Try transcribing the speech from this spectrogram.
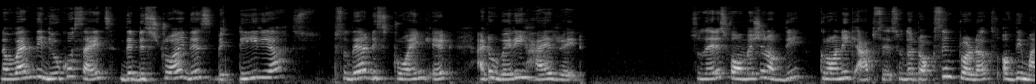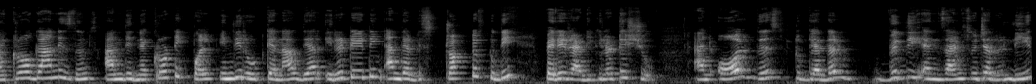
Now when the leukocytes, they destroy this bacteria, so they are destroying it at a very high rate. So there is formation of the chronic abscess. So the toxin products of the microorganisms and the necrotic pulp in the root canal, they are irritating and they are destructive to the periradicular tissue. And all this together with the enzymes which are released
